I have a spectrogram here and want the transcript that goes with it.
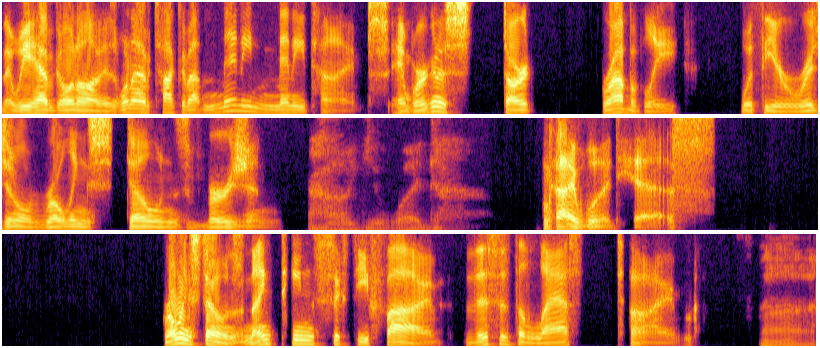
that we have going on is one I've talked about many, many times. And we're going to start probably with the original Rolling Stones version. Oh, you would. I would, yes. Rolling Stones, 1965. This is the last time. Uh,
